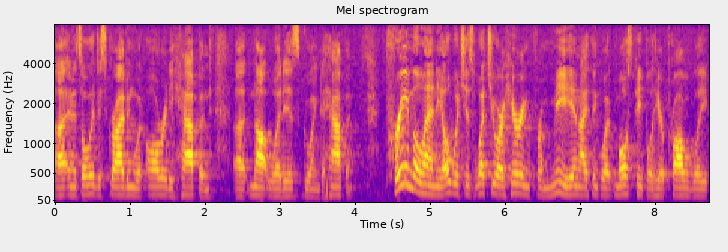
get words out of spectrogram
uh, and it's only describing what already happened, uh, not what is going to happen. Premillennial, which is what you are hearing from me, and I think what most people here probably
